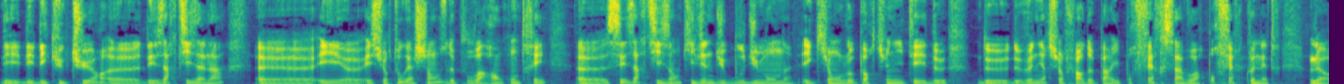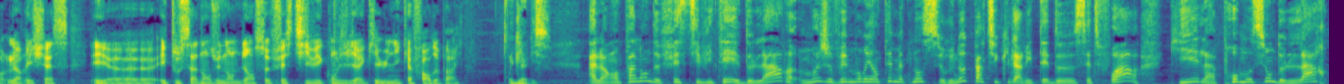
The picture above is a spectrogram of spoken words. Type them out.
des, des, cultures, euh, des artisanats, euh, et, euh, et surtout la chance de pouvoir rencontrer ces artisans qui viennent du bout du monde et qui ont l'opportunité de, de de venir sur Foire de Paris pour faire savoir, pour faire connaître leur, richesse et, euh, et tout ça dans une ambiance festive et conviviale qui est unique à Foire de Paris. Gladys. Alors, en parlant de festivités et de l'art, moi, je vais m'orienter maintenant sur une autre particularité de cette foire, qui est la promotion de l'art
